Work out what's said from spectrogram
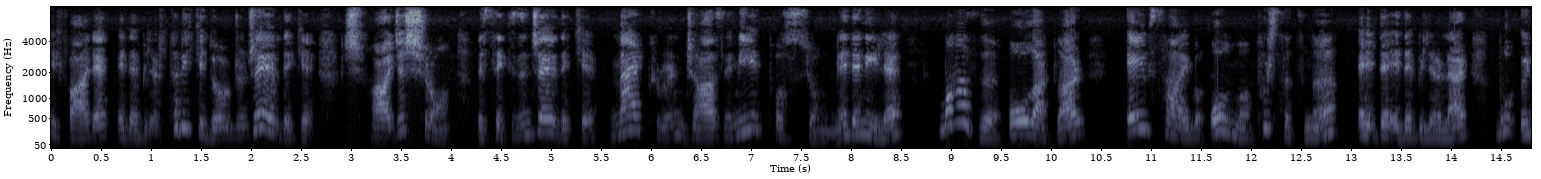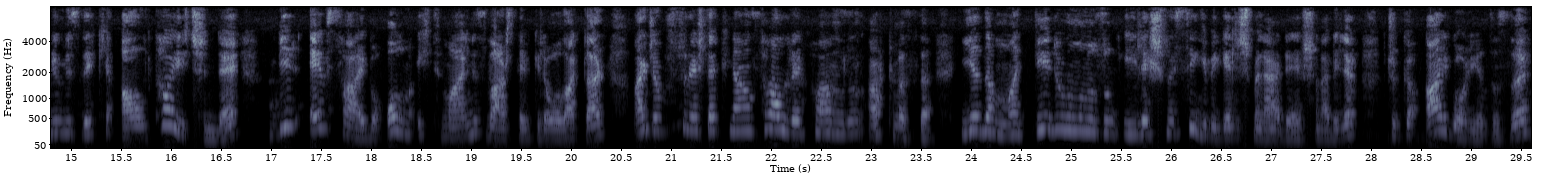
ifade edebilir. Tabii ki dördüncü evdeki şifacı Şiron ve sekizinci evdeki Merkür'ün cazimi pozisyonu nedeniyle bazı oğlaklar ev sahibi olma fırsatını elde edebilirler. Bu önümüzdeki 6 ay içinde bir ev sahibi olma ihtimaliniz var sevgili oğlaklar. Ayrıca bu süreçte finansal refahınızın artması ya da maddi durumunuzun iyileşmesi gibi gelişmeler de yaşanabilir. Çünkü Aygol yıldızı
